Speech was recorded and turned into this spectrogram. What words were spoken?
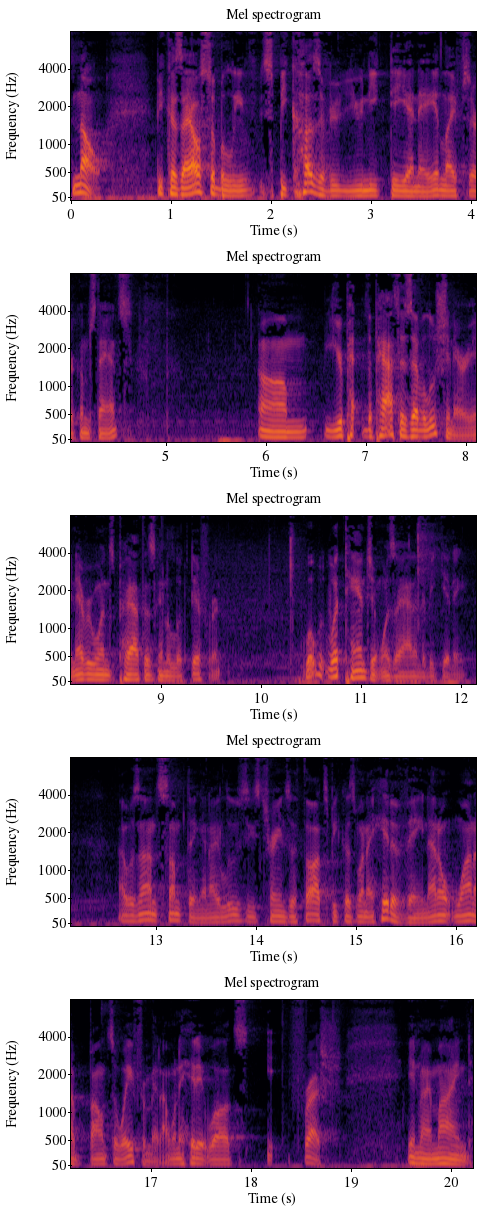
No, because I also believe it's because of your unique DNA and life circumstance. Um, your the path is evolutionary, and everyone's path is going to look different. What what tangent was I on in the beginning? I was on something, and I lose these trains of thoughts because when I hit a vein, I don't want to bounce away from it. I want to hit it while it's fresh in my mind.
